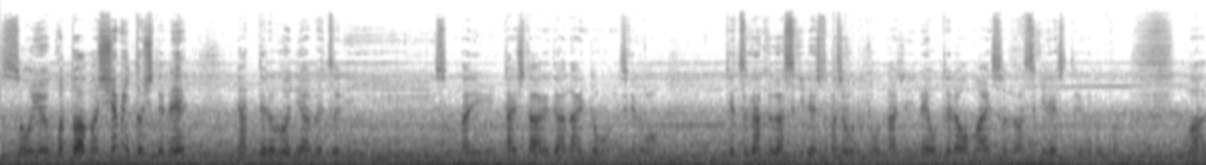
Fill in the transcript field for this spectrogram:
あそういうことはま趣味としてねやってる分には別にそんなに大したあれではないと思うんですけども哲学が好きですとかそういうことと同じにねお寺を前にするのが好きですということとま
